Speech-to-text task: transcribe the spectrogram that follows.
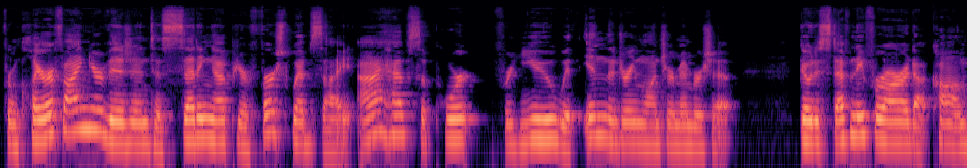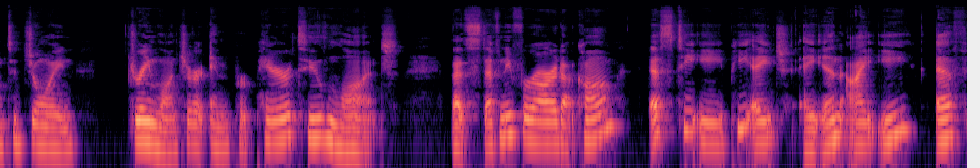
From clarifying your vision to setting up your first website, I have support for you within the Dream Launcher membership. Go to stephanieferrara.com to join Dream Launcher and prepare to launch. That's stephanieferrara.com, S T E P H A N I E F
